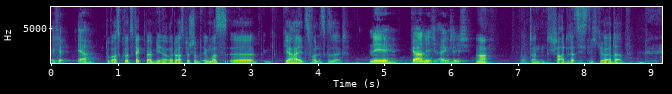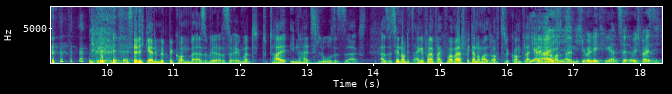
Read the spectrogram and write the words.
ich hab, ja? Du warst kurz weg bei mir, aber du hast bestimmt irgendwas äh, Gehaltsvolles gesagt. Nee, gar nicht eigentlich. Ah, gut, dann schade, dass ich es nicht gehört habe. das hätte ich gerne mitbekommen, weil also, dass du irgendwas total Inhaltsloses sagst. Also ist dir noch nichts eingefallen. Vielleicht wollen wir ja später nochmal drauf zurückkommen. Vielleicht Ja, fällt dir noch ich, was ich, ein. ich überlege die ganze Zeit, aber ich weiß nicht.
